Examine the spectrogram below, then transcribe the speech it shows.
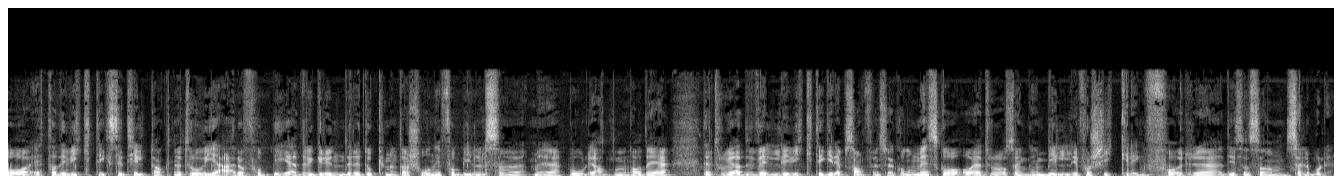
Og et av de viktigste tiltakene tror vi er å få bedre, grundigere dokumentasjon i forbindelse med bolighandelen. Og det, det, tror jeg er et veldig viktig grep samfunnsøkonomisk, og, og, jeg tror også en billig forsikring for eh, de som selger bolig.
